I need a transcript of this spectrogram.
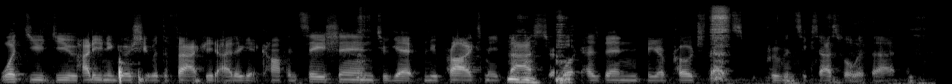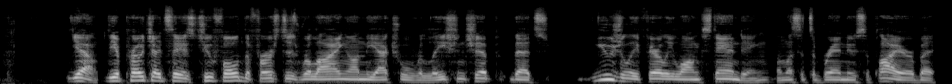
what do you do? How do you negotiate with the factory to either get compensation, to get new products made mm-hmm. faster? Mm-hmm. What has been your approach that's proven successful with that? Yeah, the approach I'd say is twofold. The first is relying on the actual relationship that's usually fairly long standing, unless it's a brand new supplier, but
